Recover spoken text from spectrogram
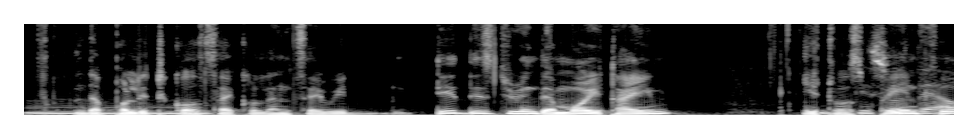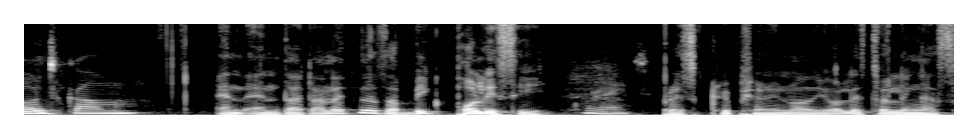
the political Mm. cycle and say we did this during the Moi time. It was this painful, was and and that, and I think that's a big policy right prescription. You know, you're always telling us,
